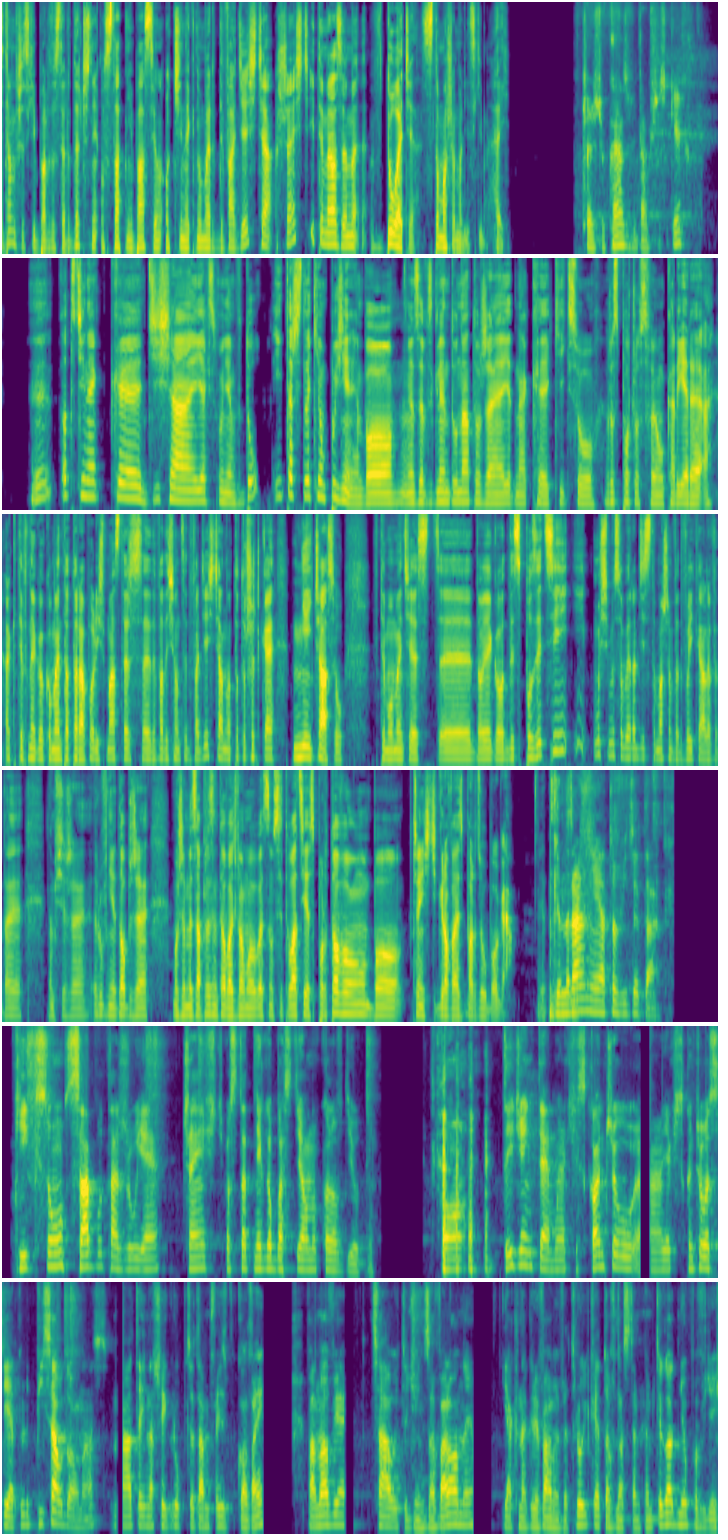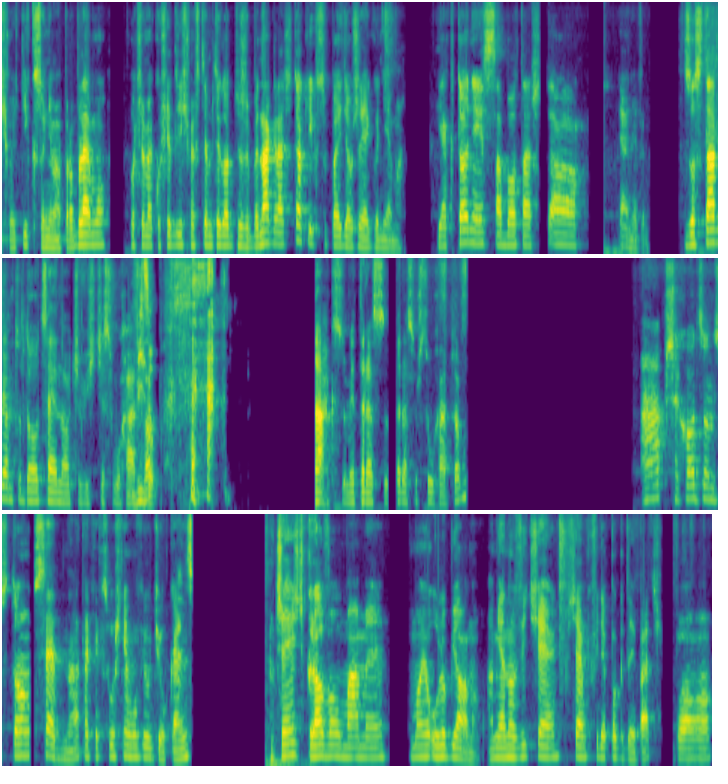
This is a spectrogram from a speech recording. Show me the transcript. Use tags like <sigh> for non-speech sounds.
Witam wszystkich bardzo serdecznie. Ostatni Bastion, odcinek numer 26 i tym razem w duecie z Tomaszem Malickim. Hej. Cześć Ukaz, witam wszystkich. Y, odcinek y, dzisiaj, jak wspomniałem, w dół i też z lekkim opóźnieniem, bo ze względu na to, że jednak Kiksu rozpoczął swoją karierę aktywnego komentatora Polish Masters 2020, no to troszeczkę mniej czasu w tym momencie jest do jego dyspozycji i musimy sobie radzić z Tomaszem we dwójkę, ale wydaje nam się, że równie dobrze możemy zaprezentować Wam obecną sytuację sportową, bo część growa jest bardzo uboga. Generalnie ja to widzę tak. Kiksu sabotażuje część ostatniego bastionu Call of Duty. Bo <laughs> tydzień temu, jak się skończył, e, jak się skończyło Seattle, pisał do nas na tej naszej grupce tam facebookowej. Panowie, cały tydzień zawalony. Jak nagrywamy we trójkę, to w następnym tygodniu powiedzieliśmy Kiksu nie ma problemu. Po czym jak usiedliśmy w tym tygodniu, żeby nagrać, to Kiksu powiedział, że jego nie ma. Jak to nie jest sabotaż, to ja nie wiem. Zostawiam to do oceny oczywiście słuchaczom. Widzą. <laughs> tak, w sumie teraz, teraz już słuchaczom. A przechodząc do sedna, tak jak słusznie mówił Dziukens, część grową mamy moją ulubioną, a mianowicie chciałem chwilę pogdybać, bo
